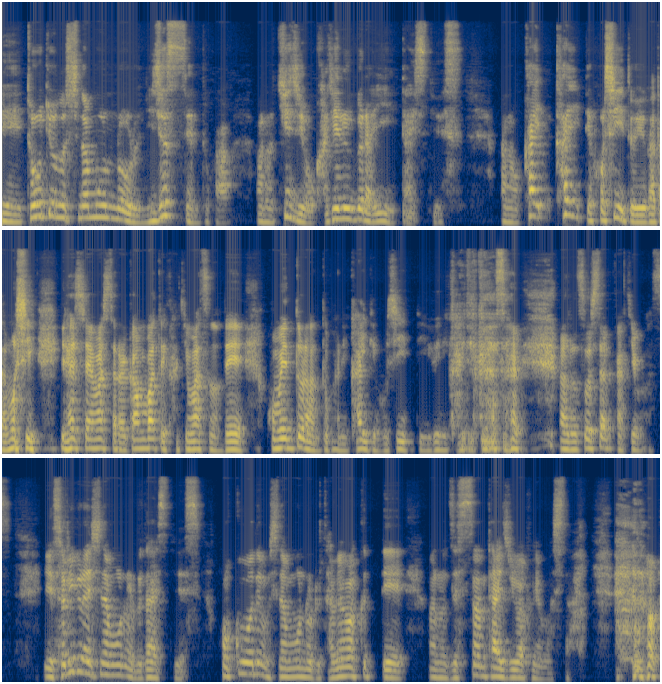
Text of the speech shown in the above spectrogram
ー、東京のシナモンロール20銭とかあの、記事を書けるぐらい大好きです。あの、書い書いてほしいという方、もし いらっしゃいましたら頑張って書きますので、コメント欄とかに書いてほしいっていうふうに書いてください。あの、そしたら書きます。えそれぐらいシナモンロール大好きです。北欧でもシナモンロール食べまくって、あの、絶賛体重が増えました。あの、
